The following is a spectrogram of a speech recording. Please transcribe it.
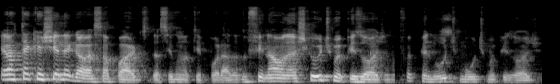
Eu até que achei legal essa parte da segunda temporada. No final, né? Acho que o último episódio, não foi penúltimo, o último episódio.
